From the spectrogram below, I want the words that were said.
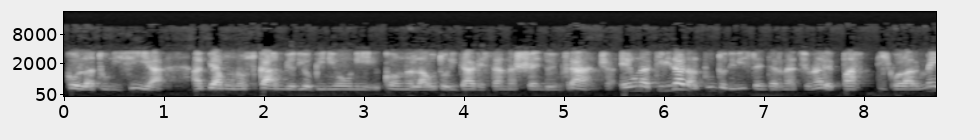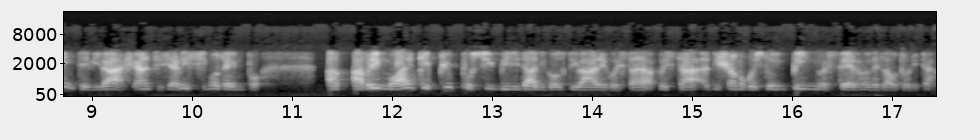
con la Tunisia, abbiamo uno scambio di opinioni con l'autorità che sta nascendo in Francia. È un'attività dal punto di vista internazionale particolarmente vivace, anzi se avessimo tempo avremmo anche più possibilità di coltivare questa, questa, diciamo, questo impegno esterno dell'autorità.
